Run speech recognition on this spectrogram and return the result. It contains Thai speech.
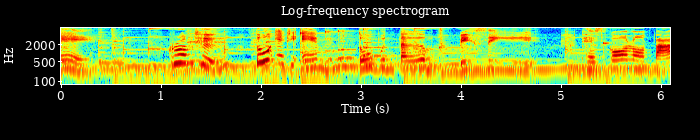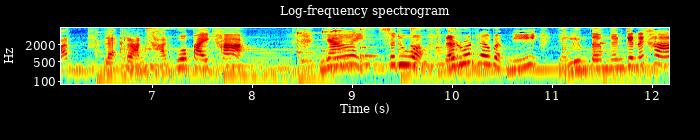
ถึงตู้ ATM ตู้บุญเติม Big C Tesco Lotus และร้านค้าทั่วไปค่ะ ง่าย สะดวกและรวดเร็วแบบนี้ อย่าลืมเติมเงินกันนะคะ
